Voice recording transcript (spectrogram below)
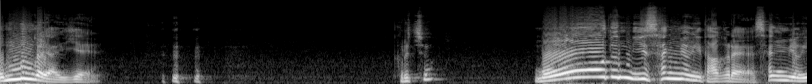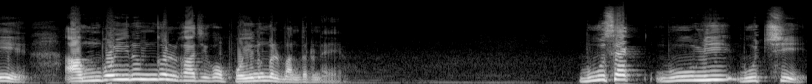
없는 거야, 이게. 그렇죠? 모든 이 생명이 다 그래. 생명이 안 보이는 걸 가지고 보이는 걸 만들어내요. 무색, 무미, 무치.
